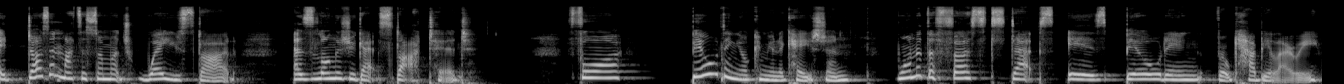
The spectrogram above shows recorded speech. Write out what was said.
it doesn't matter so much where you start as long as you get started. For building your communication, one of the first steps is building vocabulary.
